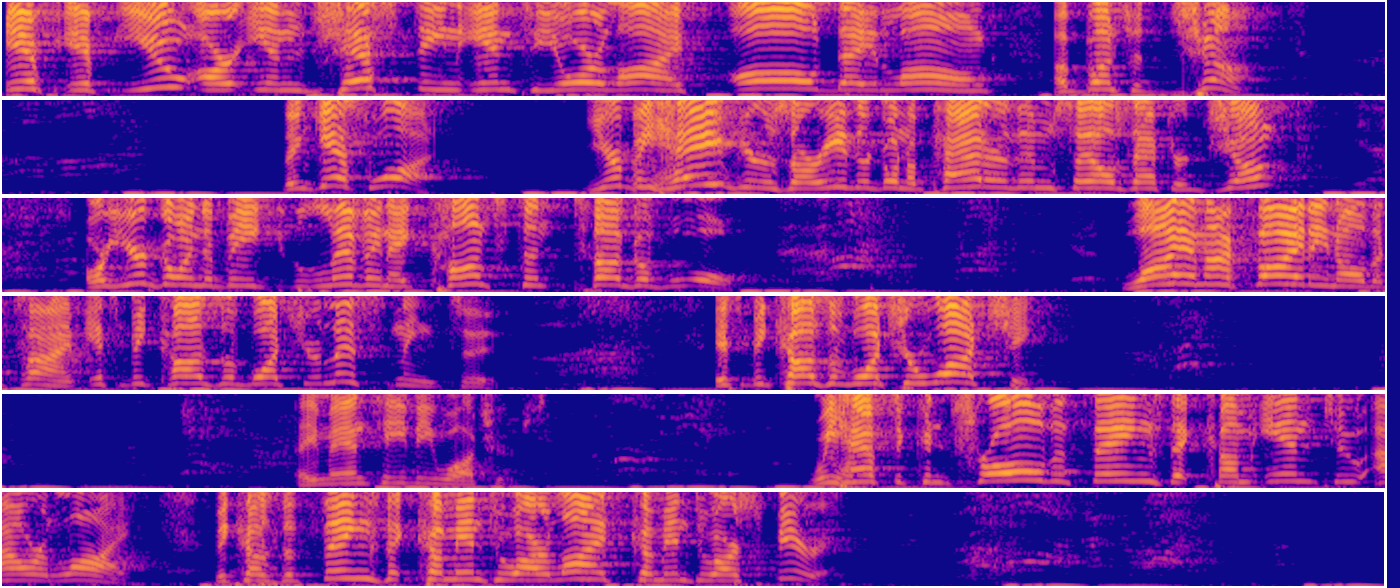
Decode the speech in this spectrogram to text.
If, if you are ingesting into your life all day long a bunch of junk, then guess what? Your behaviors are either going to pattern themselves after junk or you're going to be living a constant tug of war. Why am I fighting all the time? It's because of what you're listening to, it's because of what you're watching. Amen, TV watchers. We have to control the things that come into our life because the things that come into our life come into our spirit.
